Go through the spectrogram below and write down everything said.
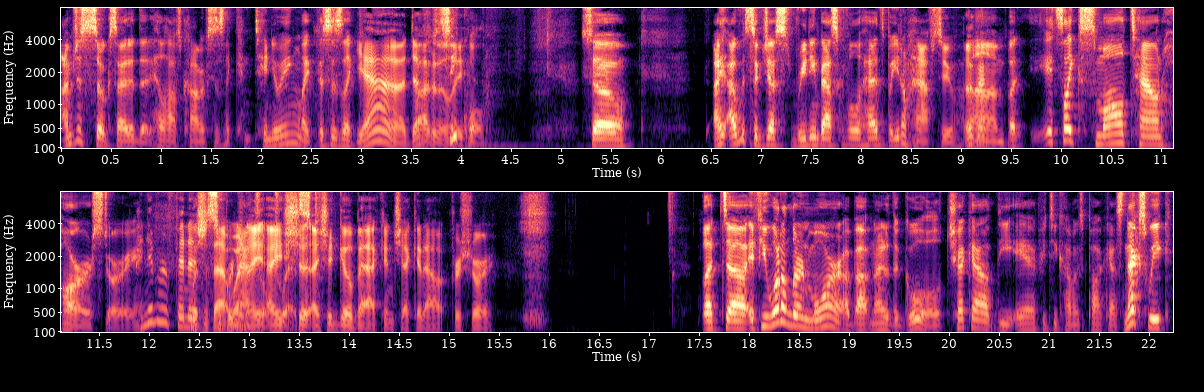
I'm just so excited that Hill House Comics is like continuing. Like this is like yeah, a definitely. sequel. So I, I would suggest reading Basketful of Heads, but you don't have to. Okay. Um, but it's like small town horror story. I never finished that one. I, I should I should go back and check it out for sure. But uh, if you want to learn more about Night of the Ghoul, check out the AIPT Comics podcast next week.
